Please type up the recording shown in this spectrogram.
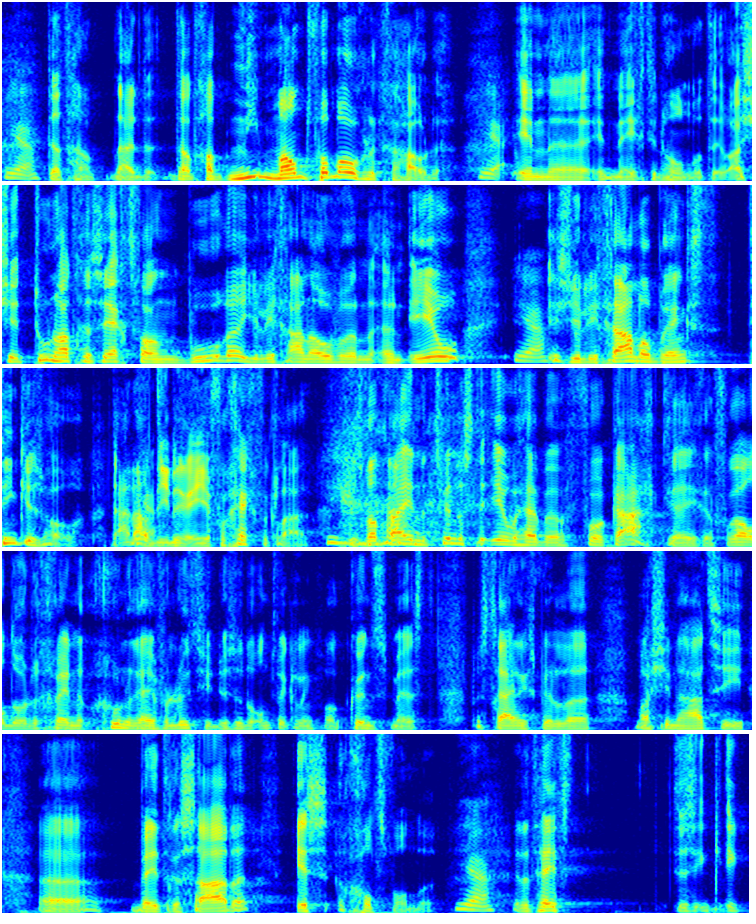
ja, dat had, nou, dat- dat had niemand voor mogelijk gehouden ja, in, eh, in 1900. Als je toen had gezegd van boeren, jullie gaan over een, een eeuw, ja. is jullie graanopbrengst tien keer zo hoog. Nou, dan had iedereen je voor gek verklaard. Dus wat wij in de 20e eeuw hebben voor elkaar gekregen, vooral door de groene, groene revolutie, dus door de ontwikkeling van kunstmest, bestrijdingsmiddelen, machinatie, eh, betere zaden, is godswonde. ja. En dat heeft, dus ik, ik,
